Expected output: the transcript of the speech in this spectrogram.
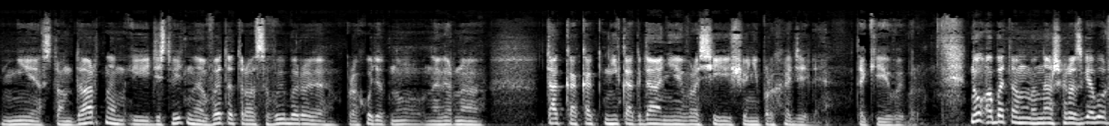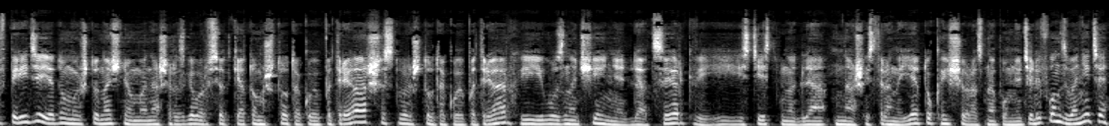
нестандартным, и действительно в этот раз выборы проходят, ну, наверное, так, как, как никогда они в России еще не проходили такие выборы. Ну, об этом наш разговор впереди. Я думаю, что начнем мы наш разговор все-таки о том, что такое патриаршество, что такое патриарх и его значение для церкви и, естественно, для нашей страны. Я только еще раз напомню телефон. Звоните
